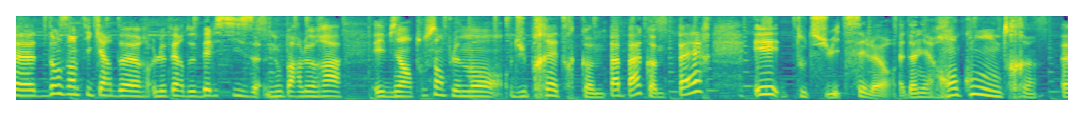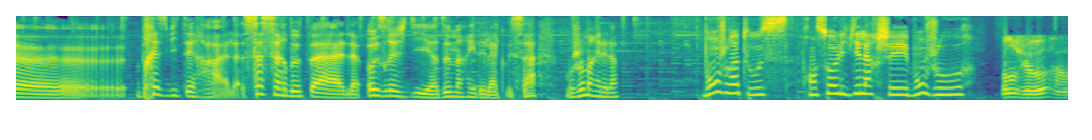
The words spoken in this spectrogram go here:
Euh, dans un petit quart d'heure, le père de Belcise nous parlera, eh bien, tout simplement du prêtre comme papa, comme père. Et tout de suite, c'est l'heure, la dernière rencontre euh, presbytérale, sacerdotale, oserais-je dire, de Marie-Léla Coussa. Bonjour Marie-Léla. Bonjour à tous. François-Olivier Larcher, bonjour. Bonjour.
